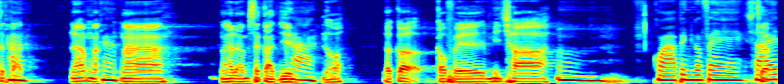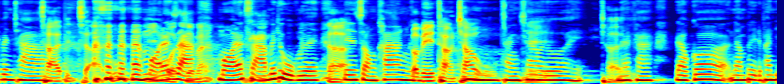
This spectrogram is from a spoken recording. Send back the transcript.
สกัดค่ะน้ำงาค่ะงางาดำสกัดเย็นค่ะเนาะแล้วก็กาแฟมีชาอืม ขวาเป็นกาแฟ ซ้ายเป็นชาชาเป็นชาหมอรักษาใช่ไหมหมอรักษาไม่ถูกเลยอ่าเป็นสองข้างเลยก็มีทางเช่าอืมทางเช่านี่ด้วยใช่นะคะเราก็นำผลิตภัณฑ์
